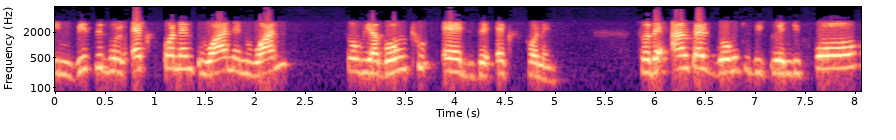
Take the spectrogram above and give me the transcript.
invisible exponents, 1 and 1. So we are going to add the exponents. So the answer is going to be 24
